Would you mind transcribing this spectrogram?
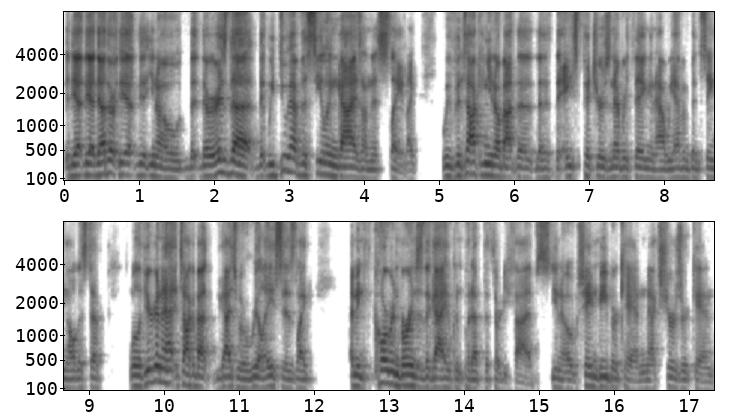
The, the, the other, the, the, you know, the, there is the that we do have the ceiling guys on this slate. Like we've been talking, you know, about the, the the ace pitchers and everything, and how we haven't been seeing all this stuff. Well, if you're going to talk about guys who are real aces, like I mean, Corbin Burnes is the guy who can put up the 35s. You know, Shane Bieber can, Max Scherzer can.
